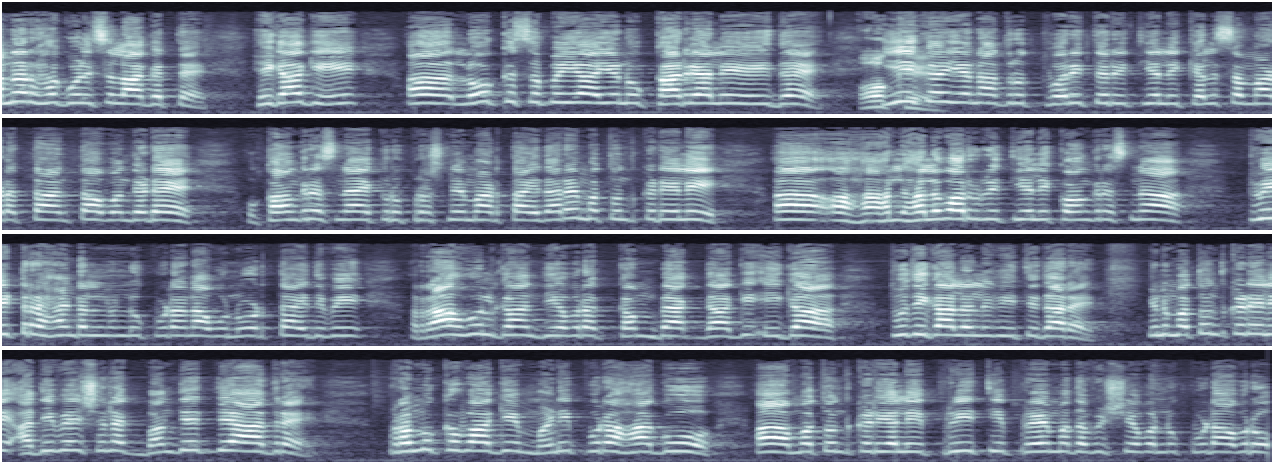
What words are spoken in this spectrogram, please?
ಅನರ್ಹಗೊಳಿಸಲಾಗುತ್ತೆ. ಹೀಗಾಗಿ ಲೋಕಸಭೆಯ ಏನು ಕಾರ್ಯಾಲಯ ಇದೆ ಈಗ ಏನಾದರೂ ತ್ವರಿತ ರೀತಿಯಲ್ಲಿ ಕೆಲಸ ಮಾಡುತ್ತಾ ಅಂತ ಒಂದೆಡೆ ಕಾಂಗ್ರೆಸ್ ನಾಯಕರು ಪ್ರಶ್ನೆ ಮಾಡ್ತಾ ಇದ್ದಾರೆ. ಮತ್ತೊಂದು ಕಡೆಯಲ್ಲಿ ಹಲವಾರು ರೀತಿಯಲ್ಲಿ ಕಾಂಗ್ರೆಸ್ನ ಟ್ವಿಟರ್ ಹ್ಯಾಂಡಲ್ನಲ್ಲೂ ಕೂಡ ನಾವು ನೋಡ್ತಾ ಇದ್ದೀವಿ ರಾಹುಲ್ ಗಾಂಧಿ ಅವರ ಕಮ್ ಬ್ಯಾಕ್ಗಾಗಿ ಈಗ ತುದಿಗಾಲಲ್ಲಿ ನಿಂತಿದ್ದಾರೆ. ಇನ್ನು ಮತ್ತೊಂದು ಕಡೆಯಲ್ಲಿ ಅಧಿವೇಶನಕ್ಕೆ ಬಂದಿದ್ದೇ ಆದ್ರೆ ಪ್ರಮುಖವಾಗಿ ಮಣಿಪುರ ಹಾಗೂ ಮತ್ತೊಂದು ಕಡೆಯಲ್ಲಿ ಪ್ರೀತಿ, ಪ್ರೇಮದ ವಿಷಯವನ್ನು ಕೂಡ ಅವರು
